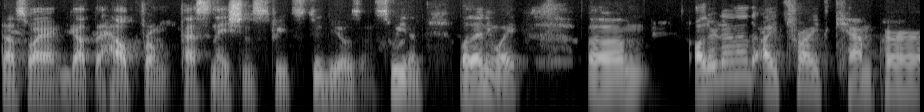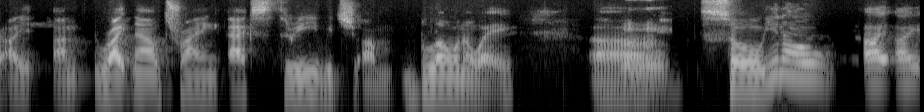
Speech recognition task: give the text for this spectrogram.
That's why I got the help from Fascination Street Studios in Sweden. But anyway, um, other than that, I tried Kemper. I, am right now trying X3, which I'm blown away. Uh, mm-hmm. So you know, I, I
